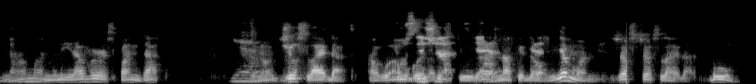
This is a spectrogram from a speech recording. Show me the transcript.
No man, we need a verse on that. Yeah. You know, just like that. I will, I will go into the studio yeah, and knock it down. Yeah, man. Just just like that. Boom.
